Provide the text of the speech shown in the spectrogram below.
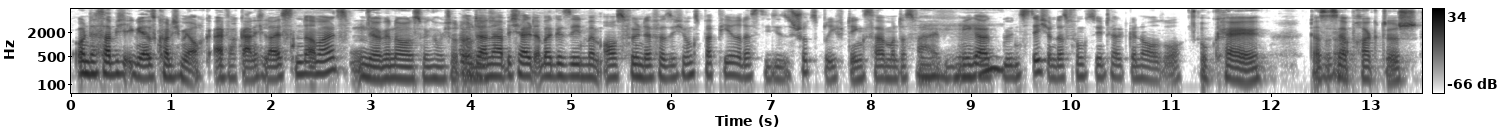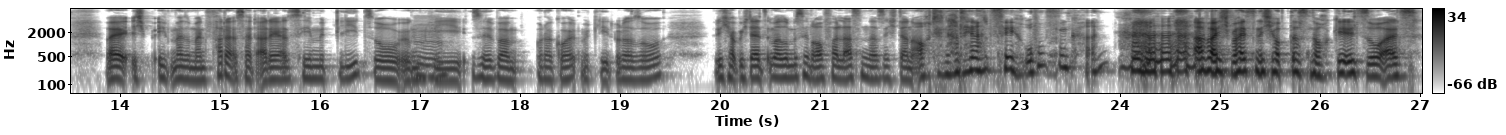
Und das habe ich irgendwie das konnte ich mir auch einfach gar nicht leisten damals. Ja, genau, deswegen habe ich das auch Und dann habe ich halt aber gesehen beim Ausfüllen der Versicherungspapiere, dass die dieses Schutzbrief-Dings haben und das war halt mega Mhm. günstig und das funktioniert halt genauso. Okay, das ist ja Ja. praktisch. Weil ich ich also, mein Vater ist halt ADAC-Mitglied, so Mhm. irgendwie Silber oder Goldmitglied oder so. Ich habe mich da jetzt immer so 'n bisschen drauf verlassen, dass ich dann auch den ADAC rufen kann. Aber ich weiß nicht, ob das noch gilt, so als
